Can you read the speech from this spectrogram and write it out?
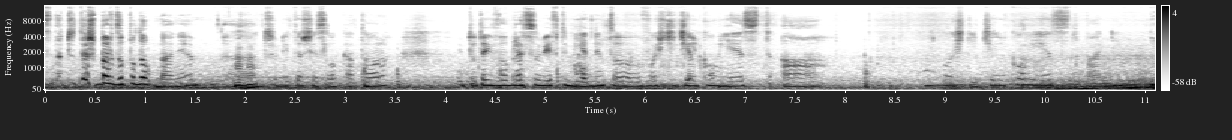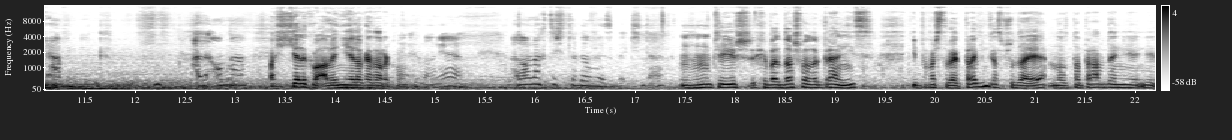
Znaczy też bardzo podobna, nie? E, Mhm. Czyli też jest lokator. I tutaj wyobraź sobie w tym jednym, to właścicielką jest a Właścicielką jest pani prawnik. Ale ona, Właścicielką, ale nie lokatorką. no ale ona chce się tego wyzbyć, tak? Mhm, czyli już chyba doszło do granic i popatrz sobie, jak prawnik to sprzedaje, no to naprawdę nie, nie,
